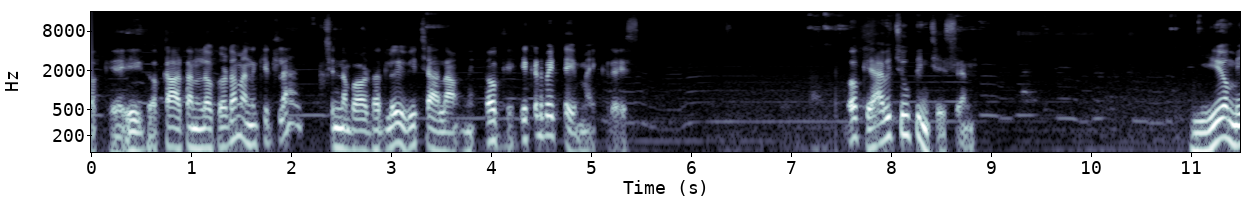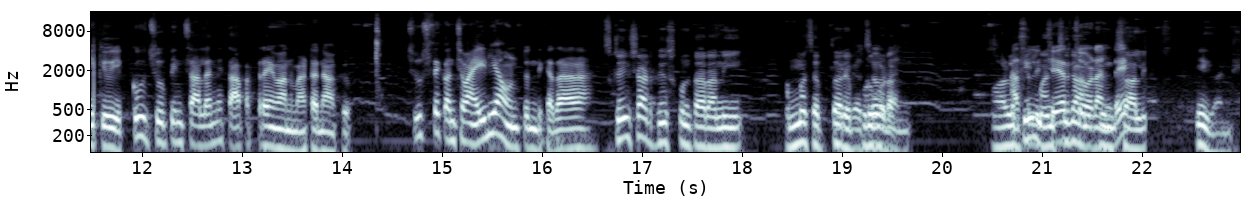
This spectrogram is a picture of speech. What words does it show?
ఓకే ఇక కాటన్లో కూడా మనకి ఇట్లా చిన్న బార్డర్లు ఇవి చాలా ఉన్నాయి. ఓకే ఇక్కడ పెట్టేయమ్మా ఇక్కడ వేసి. ఓకే అవి చూపించేసాను అయ్యో మీకు ఎక్కువ చూపించాలని తాపత్రయం అన్నమాట నాకు. చూస్తే కొంచెం ఐడియా ఉంటుంది కదా. స్క్రీన్ షాట్ తీసుకుంటారని అమ్మ చెప్తారు ఎప్పుడు కూడా. చూడండి. వాళ్ళకి మంచిగా ఇదిగోండి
